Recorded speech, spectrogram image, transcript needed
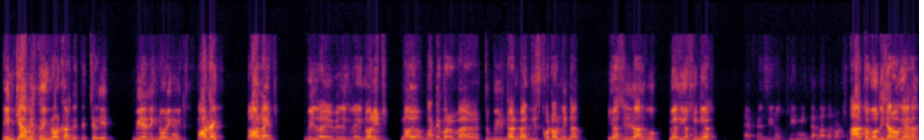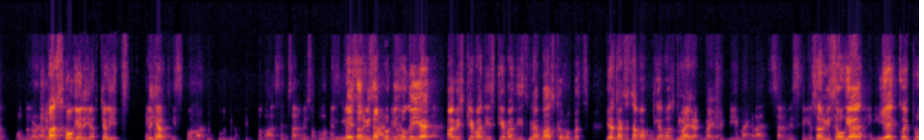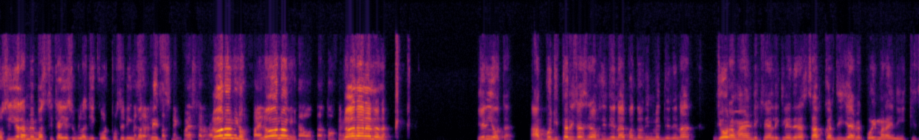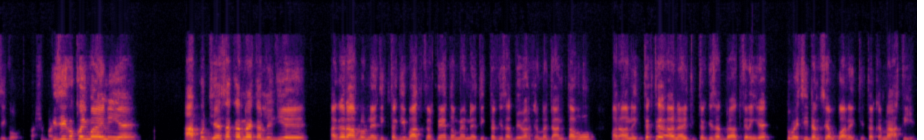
इनके हम इसको इग्नोर कर देते चलिए। We are ignoring it all right all right we'll will ignore it. Now whatever uh, to be done by this court only na? Yes you argue. Where is your senior F A zero three नहीं करना था हाँ तो वो reserve हो गया ना? तो बस हो गया रिज़र्व। चलिए। नहीं। इसको तो आज सर्विस ऑफ़ नोटिस नहीं सर्विस ऑफ़ नोटिस हो गई है। अब इसके बाद इसके बाद इसमें अभ्यास करो बस। यस डॉक्टर साहब आपको क्या बस lord. ये मैटर आज सर्विस के लिए सर्विस हो गया। ये कोई प्रोसीजर हमें मत सिखाइए शुक्ला जी कोर्ट प्रोसीडिंग मत प्लीज़ रिक्वेस्ट no. लिखा होता तो फिर ना ना ना ना ना ये नहीं होता। है आपको जितना रिटर्न सिनॉप्सिस देना है पंद्रह दिन में दे देना। जो रामायण लिखने हैं, लिखने देना सब कर दीजिए हमें कोई मनाही नहीं किसी को। किसी को कोई मनाही नहीं है। आपको जैसा करना है कर लीजिए। अगर आप लोग नैतिकता की बात करते हैं तो मैं नैतिकता के साथ व्यवहार करना जानता हूँ और अनैतिकता अनैतिकता के साथ बात करेंगे तो वैसी ढंग से हमको अनैतिकता करना आती है।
